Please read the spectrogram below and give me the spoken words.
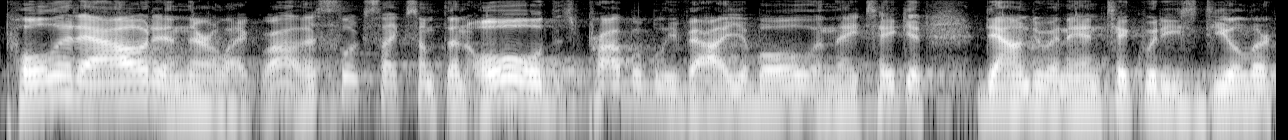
pull it out, and they're like, wow, this looks like something old. It's probably valuable. And they take it down to an antiquities dealer,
